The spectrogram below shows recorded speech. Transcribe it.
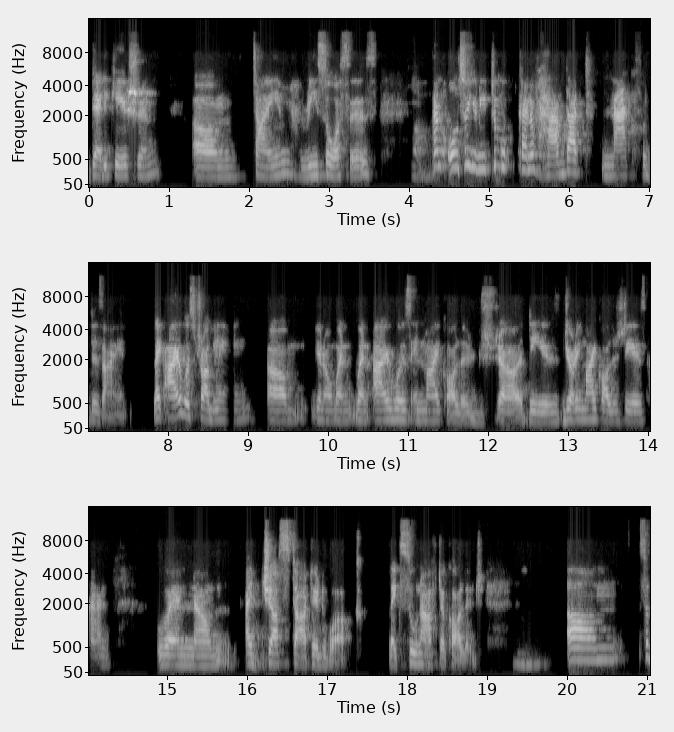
dedication um, time resources. And also you need to kind of have that knack for design. Like i was struggling um, you know when when i was in my college uh, days during my college days and when um, i just started work like soon after college. Mm-hmm. um, so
